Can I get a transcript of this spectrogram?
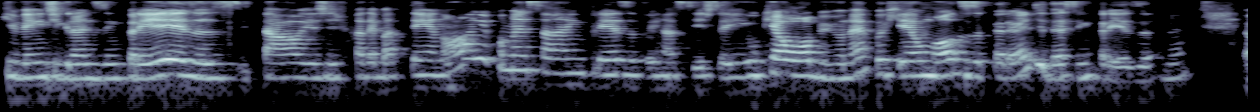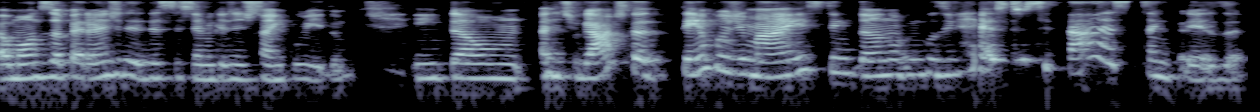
Que vêm de grandes empresas e tal, e a gente fica debatendo, olha como essa empresa foi racista, e o que é óbvio, né? Porque é o modus operandi dessa empresa, né? É o modus operandi desse sistema que a gente está incluído. Então, a gente gasta tempo demais tentando, inclusive, ressuscitar essa empresa.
